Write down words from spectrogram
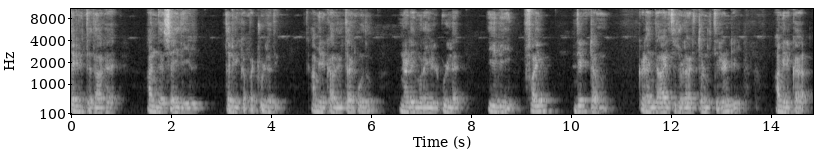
தெரிவித்ததாக அந்த செய்தியில் தெரிவிக்கப்பட்டுள்ளது. அமெரிக்காவில் தற்போது நடைமுறையில் உள்ள இபி ஃபைவ் திட்டம் கடந்த ஆயிரத்தி தொள்ளாயிரத்தி தொண்ணூற்றி ரெண்டில் அமெரிக்கா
